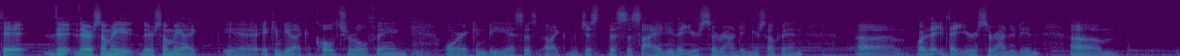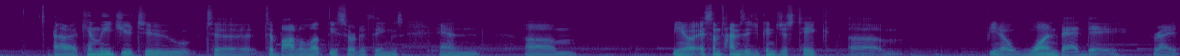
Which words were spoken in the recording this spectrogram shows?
the, the there are so many there's so many like uh, it can be like a cultural thing or it can be a, like just the society that you're surrounding yourself in uh, or that, that you're surrounded in um, uh, can lead you to to to bottle up these sort of things and um, you know sometimes you can just take um, you know one bad day right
